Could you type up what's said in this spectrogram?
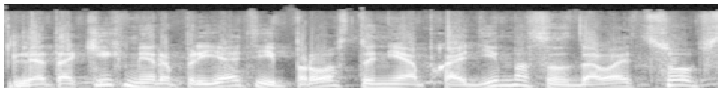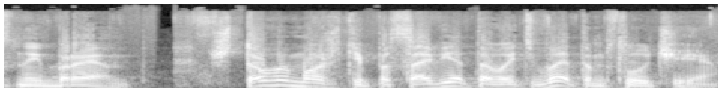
Для таких мероприятий просто необходимо создавать собственный бренд. Что вы можете посоветовать в этом случае?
